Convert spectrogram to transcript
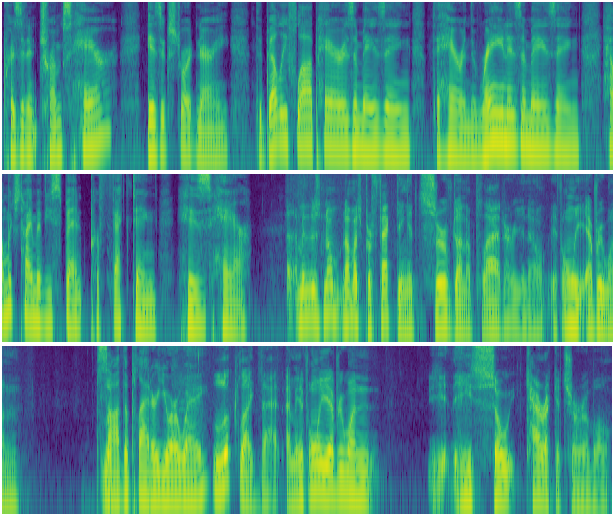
President Trump's hair is extraordinary. The belly flop hair is amazing. The hair in the rain is amazing. How much time have you spent perfecting his hair? I mean, there's no not much perfecting. It's served on a platter, you know. If only everyone Saw the platter your way. looked like that. I mean, if only everyone. He's so caricaturable,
